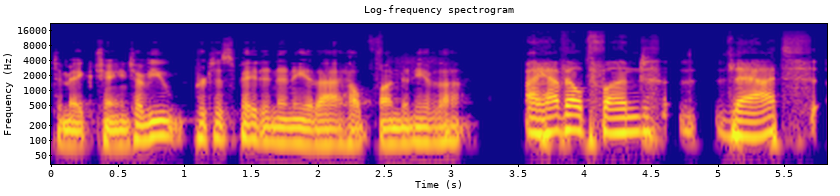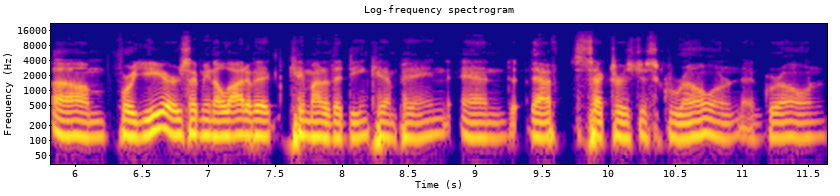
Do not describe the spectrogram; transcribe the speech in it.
to make change. Have you participated in any of that? Help fund any of that? I have helped fund that um, for years. I mean, a lot of it came out of the Dean campaign, and that sector has just grown and grown.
